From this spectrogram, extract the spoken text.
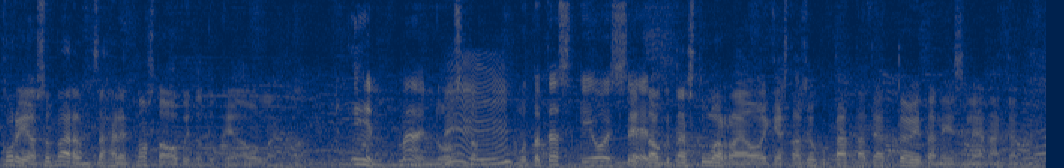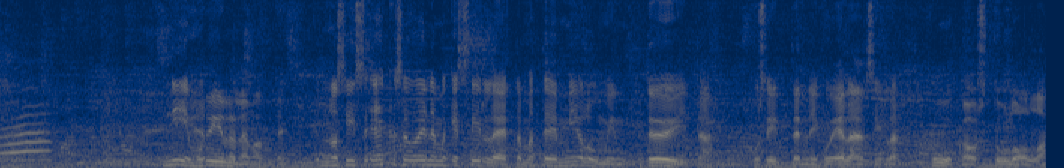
korjaus on väärä, mutta sä hänet nostaa opintotukea ollenkaan. En, mä en nosta. Mm. Mutta tässäkin olisi se, että... onko tässä tuloraja oikeastaan, jos joku päättää tehdä töitä, niin silleen aika niin, mutta, irrelevantti. No siis ehkä se on enemmänkin silleen, että mä teen mieluummin töitä, kuin sitten niin kuin elän sillä kuukaustulolla,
